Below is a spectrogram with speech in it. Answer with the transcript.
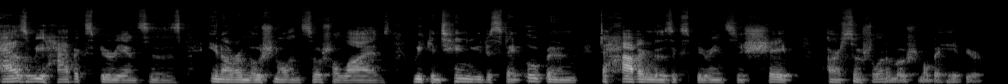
as we have experiences in our emotional and social lives, we continue to stay open to having those experiences shape our social and emotional behavior.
